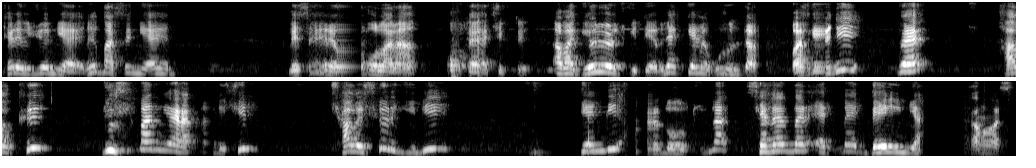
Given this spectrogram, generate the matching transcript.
televizyon yayını, basın yayın vesaire olana ortaya çıktı. Ama görüyoruz ki devlet gene huyundan vazgeçmedi ve halkı düşman yaratmak için çalışır gibi kendi doğrultusunda seferber etme beyin yakaması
